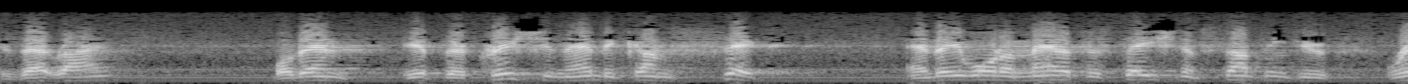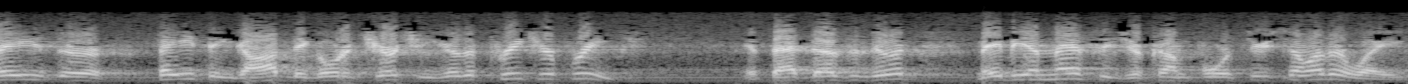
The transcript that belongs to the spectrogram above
Is that right? Well, then, if the Christian then becomes sick and they want a manifestation of something to raise their faith in God, they go to church and hear the preacher preach. If that doesn't do it, maybe a message will come forth through some other way.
